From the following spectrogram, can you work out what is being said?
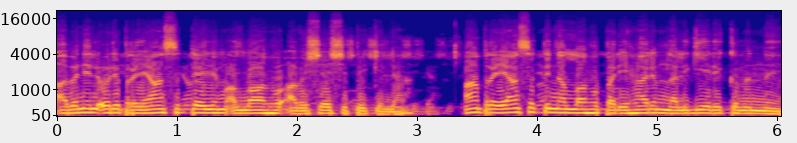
അവനിൽ ഒരു പ്രയാസത്തെയും അള്ളാഹു അവശേഷിപ്പിക്കില്ല. ആ പ്രയാസത്തിന് അള്ളാഹു പരിഹാരം നൽകിയിരിക്കുമെന്ന്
